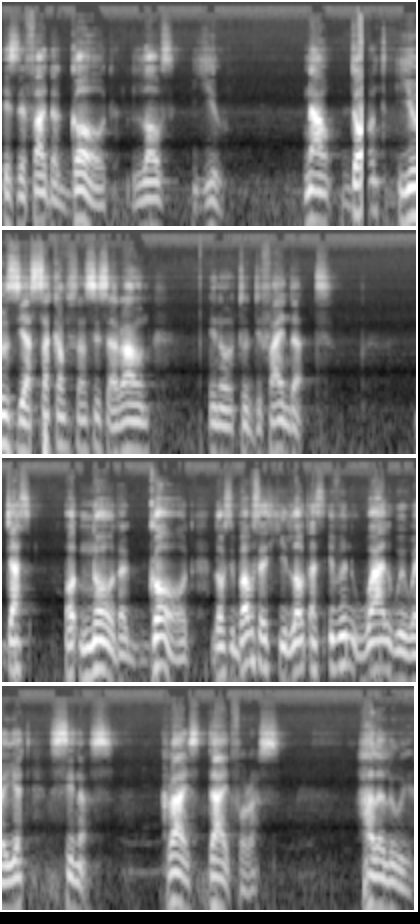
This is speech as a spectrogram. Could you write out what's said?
is the fact that God loves you. Now, don't use your circumstances around, you know, to define that. Just uh, know that God loves. The Bible says He loved us even while we were yet sinners. Christ died for us. Hallelujah.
